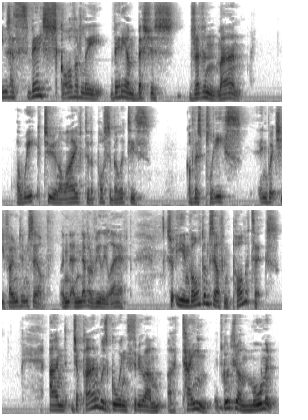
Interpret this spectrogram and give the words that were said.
he was a very scholarly, very ambitious, driven man, awake to and alive to the possibilities of this place in which he found himself and, and never really left. So he involved himself in politics. And Japan was going through a, a time, it was going through a moment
